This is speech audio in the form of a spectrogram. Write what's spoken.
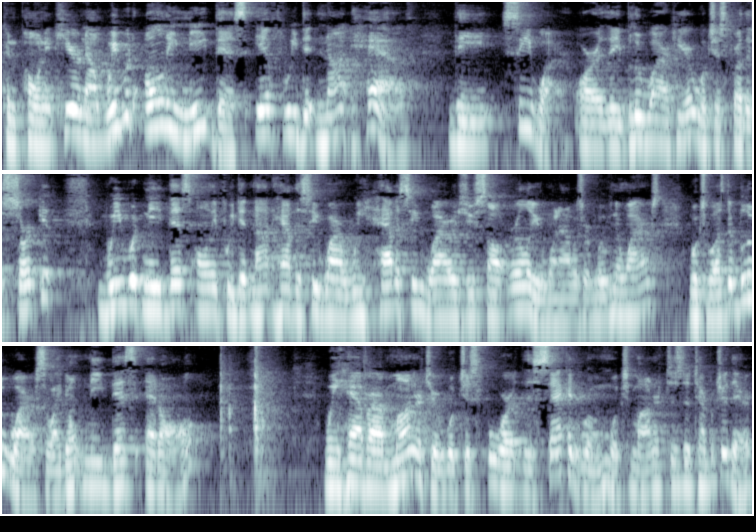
component here. Now, we would only need this if we did not have the C wire or the blue wire here, which is for the circuit. We would need this only if we did not have the C wire. We have a C wire, as you saw earlier when I was removing the wires, which was the blue wire, so I don't need this at all. We have our monitor, which is for the second room, which monitors the temperature there,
